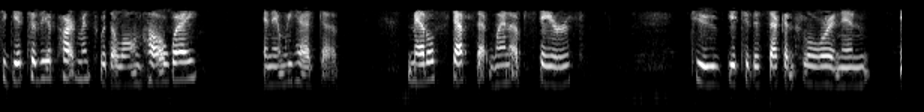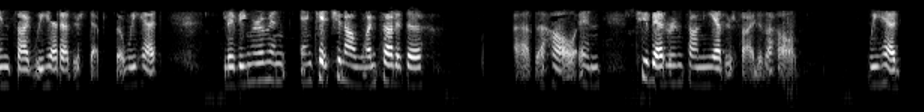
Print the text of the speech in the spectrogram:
to get to the apartments with a long hallway, and then we had uh, metal steps that went upstairs to get to the second floor, and then inside we had other steps. So we had living room and, and kitchen on one side of the uh, the hall, and two bedrooms on the other side of the hall. We had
